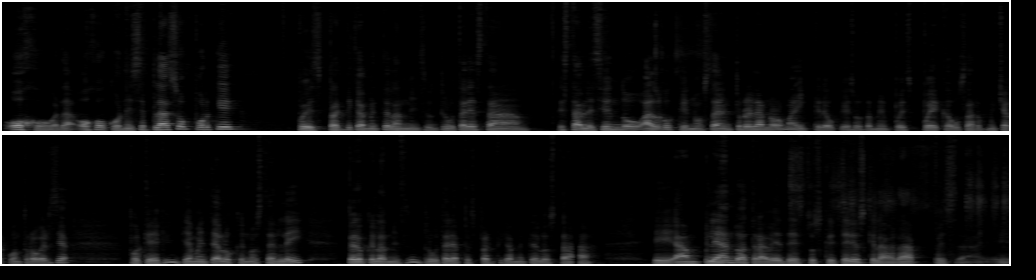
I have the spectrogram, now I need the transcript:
ojo, ¿verdad? Ojo con ese plazo porque pues prácticamente la administración tributaria está estableciendo algo que no está dentro de la norma y creo que eso también pues, puede causar mucha controversia porque definitivamente algo que no está en ley, pero que la administración tributaria pues prácticamente lo está eh, ampliando a través de estos criterios que la verdad pues eh,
